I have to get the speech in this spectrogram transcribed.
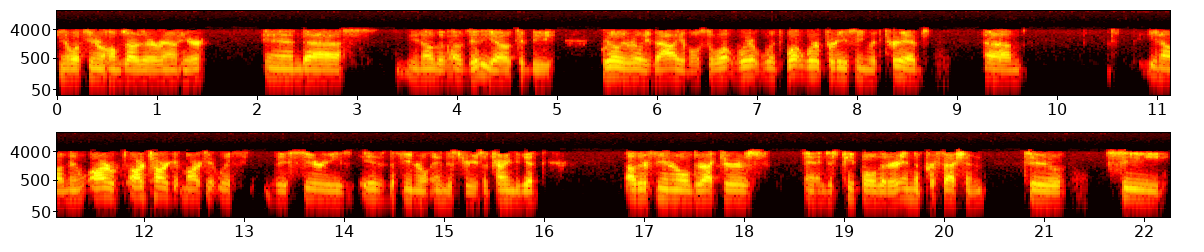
you know, what funeral homes are there around here, and uh, you know, the, a video could be really, really valuable. So what we're with what we're producing with Cribs, um, you know, I mean, our our target market with the series is the funeral industry. So trying to get other funeral directors and just people that are in the profession to see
